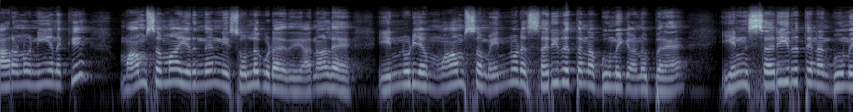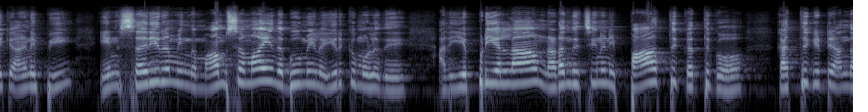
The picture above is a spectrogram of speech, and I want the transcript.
காரணம் நீ எனக்கு மாம்சமாக இருந்தேன்னு நீ சொல்லக்கூடாது. அதனால் என்னுடைய மாம்சம் என்னோட சரீரத்தை நான் பூமிக்கு அனுப்புகிறேன் என் சரீரத்தை நான் பூமிக்கு அனுப்பி என் சரீரம் இந்த மாம்சமாக இந்த பூமியில் இருக்கும் பொழுது அது எப்படியெல்லாம் நடந்துச்சுன்னு நீ பார்த்து கற்றுக்கோ கற்றுக்கிட்டு அந்த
